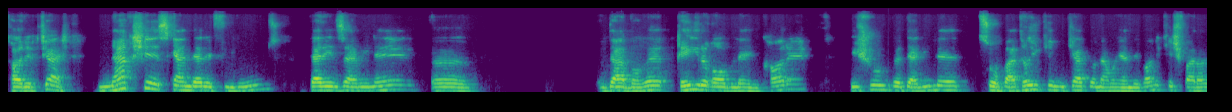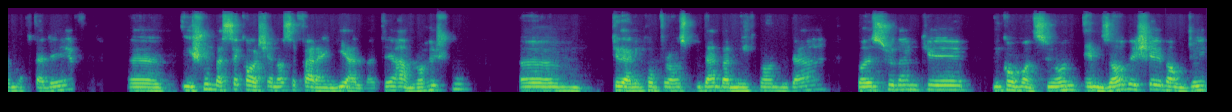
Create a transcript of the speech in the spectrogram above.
تاریخچهش نقش اسکندر فیروز در این زمینه در واقع غیر قابل انکاره. ایشون به دلیل صحبت هایی که می‌کرد با نمایندگان کشورهای مختلف ایشون و سه کارشناس فرنگی البته همراهشون. که در این کنفرانس بودن و میهمان بودن باعث شدن که این کنوانسیون امضا بشه و اونجا این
